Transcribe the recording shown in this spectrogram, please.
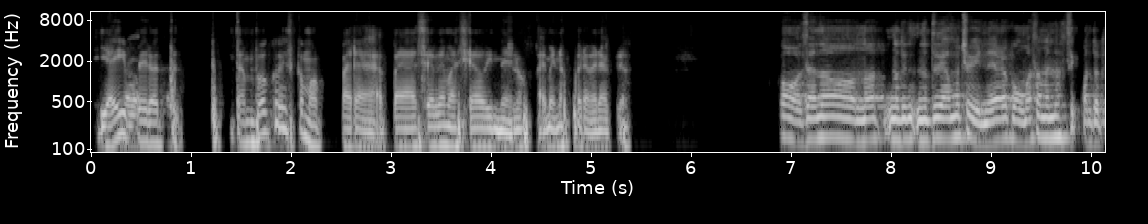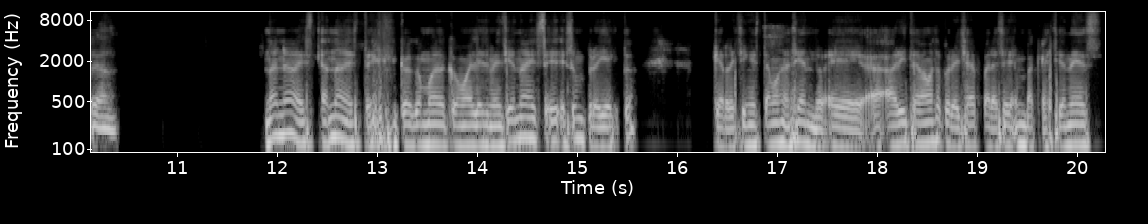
Y ahí, Claro. pero tampoco es como para, para hacer demasiado dinero, al menos por ahora, creo. O sea, no, no, no, te, no te dan mucho dinero, como más o menos cuánto te dan. No, no, este, no, este, co- como, como les menciono, es, es un proyecto que recién estamos haciendo. Eh, ahorita vamos a aprovechar para hacer en vacaciones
